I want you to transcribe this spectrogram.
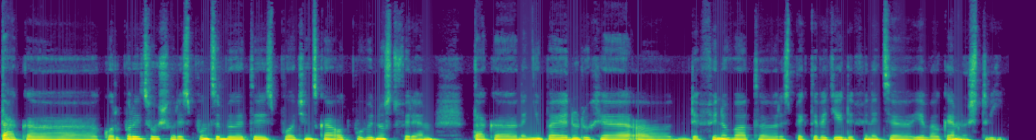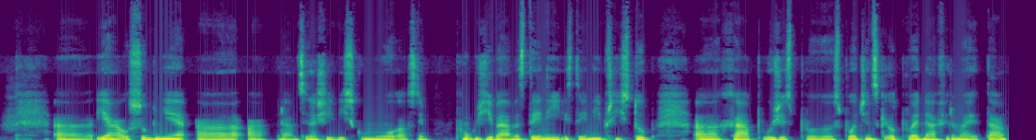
Tak eh, corporate social responsibility, společenská odpovědnost firm, tak eh, není úplně jednoduché definovat, respektive těch definic je velké množství. Já osobně a, a v rámci našich výzkumů vlastně používáme stejný, stejný přístup. Chápu, že společensky odpovědná firma je ta,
